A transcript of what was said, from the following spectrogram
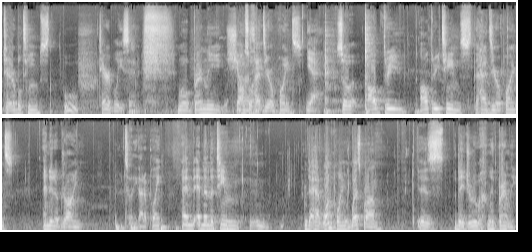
terrible teams. ooh terrible. He said, Well, Burnley also Jonathan. had zero points. "Yeah, So all three all three teams that had zero points ended up drawing. so he got a point." And and then the team that had one point, West Brom, is they drew with Burnley.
